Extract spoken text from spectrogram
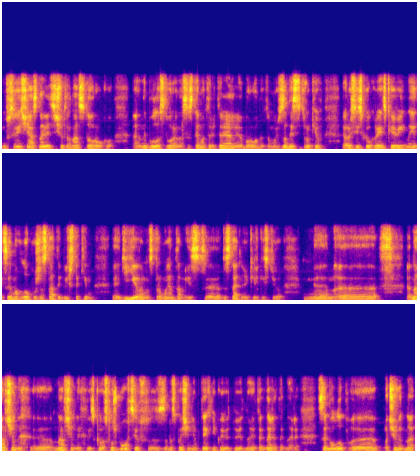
в свій час, навіть з 2014 року, е, не була створена система територіальної оборони. Тому що за 10 років російсько-української війни це могло б уже стати більш таким е, дієвим інструментом із е, достатньою кількістю е, е, навчених, е, навчених військовослужбовців з забезпеченням технікою відповідною і так далі. Так далі. Це було б е, очевидно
